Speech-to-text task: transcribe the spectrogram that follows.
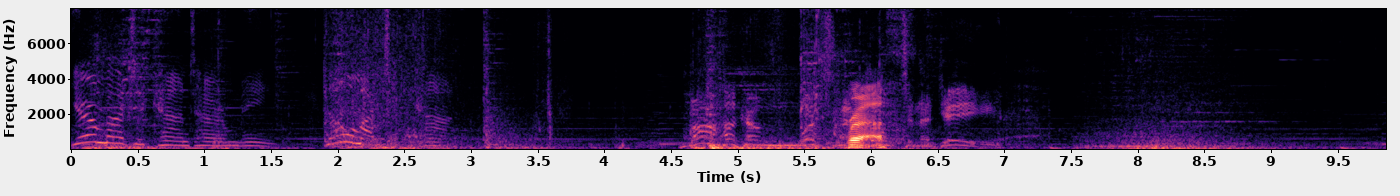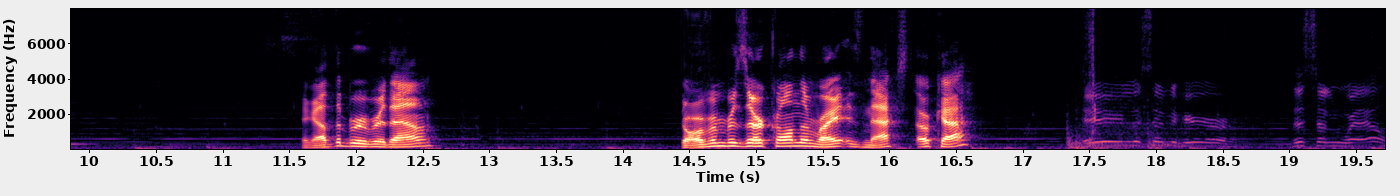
Your magic can't harm me. No magic Day. I got the Brewer down. Dwarven Berserker on the right is next. Okay. Hey, listen here. Listen well.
